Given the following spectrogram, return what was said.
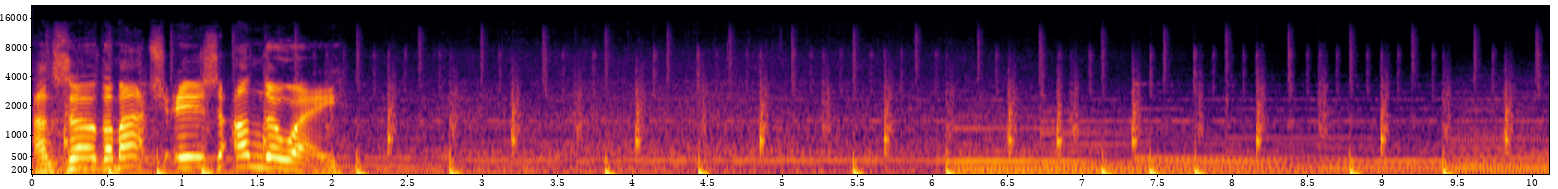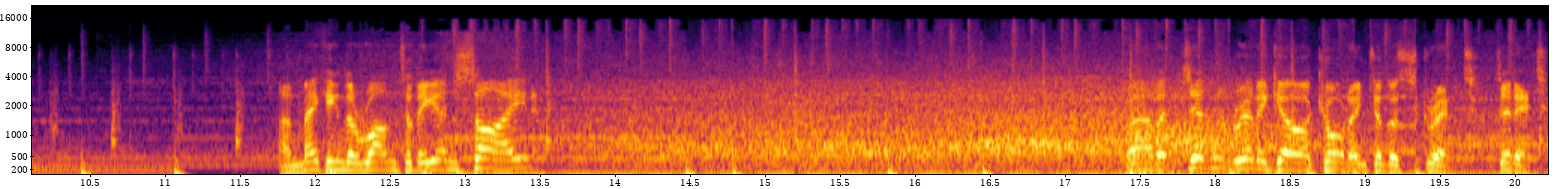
And so the match is underway. And making the run to the inside. Well, it didn't really go according to the script, did it?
